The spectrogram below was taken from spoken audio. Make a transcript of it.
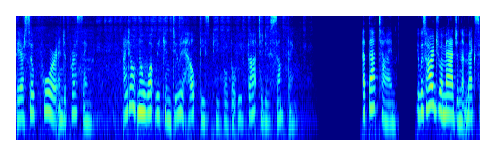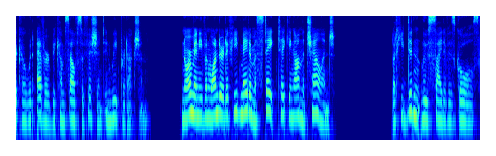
They are so poor and depressing. I don't know what we can do to help these people, but we've got to do something. At that time, it was hard to imagine that Mexico would ever become self sufficient in wheat production. Norman even wondered if he'd made a mistake taking on the challenge. But he didn't lose sight of his goals,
